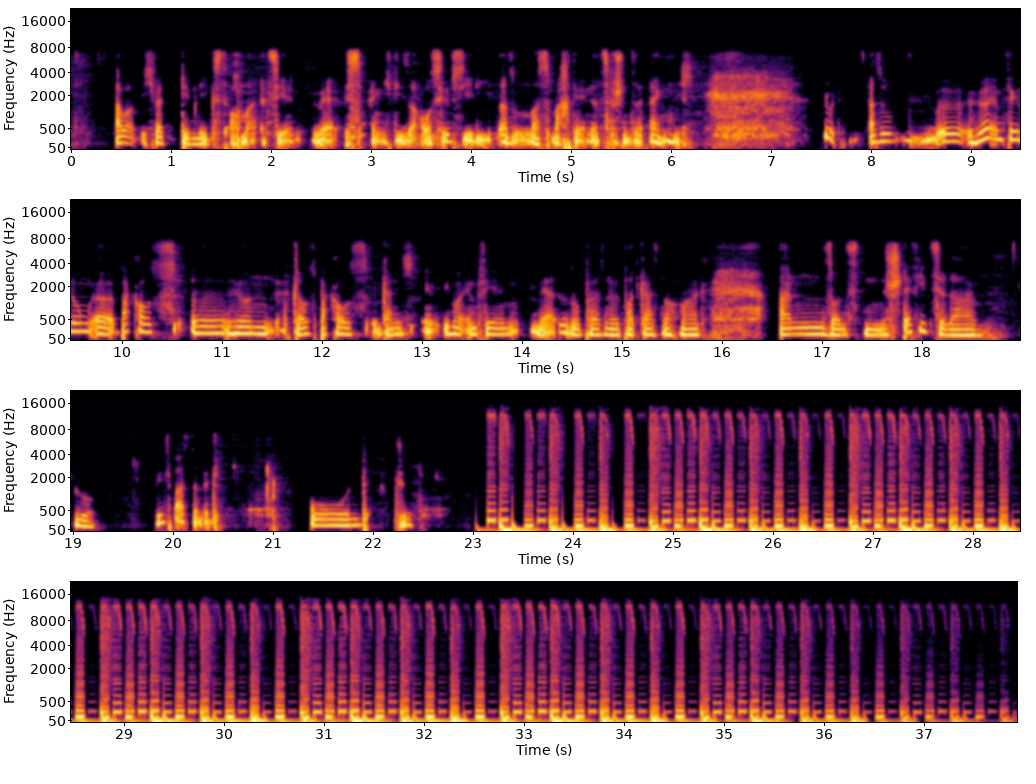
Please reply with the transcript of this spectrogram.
Aber ich werde demnächst auch mal erzählen, wer ist eigentlich dieser Aushilfsjedi? Also was macht er in der Zwischenzeit eigentlich? Gut, also äh, Hörempfehlung, äh, Backhaus äh, hören, Klaus Backhaus kann ich immer empfehlen, wer so Personal Podcast noch mag. Ansonsten Steffi Ziller, jo, viel Spaß damit und tschüss.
